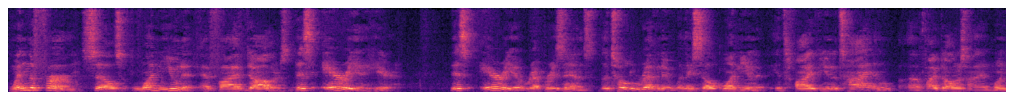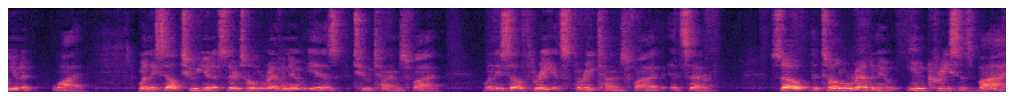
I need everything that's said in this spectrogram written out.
when the firm sells one unit at $5, this area here, this area represents the total revenue when they sell one unit. It's five units high and uh, $5 high and one unit wide. When they sell two units, their total revenue is two times five. When they sell three, it's three times five, etc. So the total revenue increases by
